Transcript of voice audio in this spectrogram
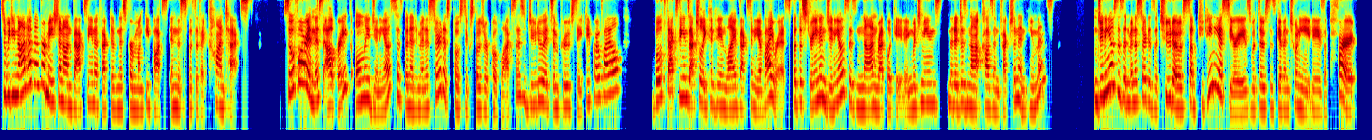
So we do not have information on vaccine effectiveness for monkeypox in this specific context. So far in this outbreak, only Jynneos has been administered as post exposure prophylaxis due to its improved safety profile. Both vaccines actually contain live vaccinia virus, but the strain in Jynneos is non replicating, which means that it does not cause infection in humans. Jynneos is administered as a two dose subcutaneous series with doses given 28 days apart,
